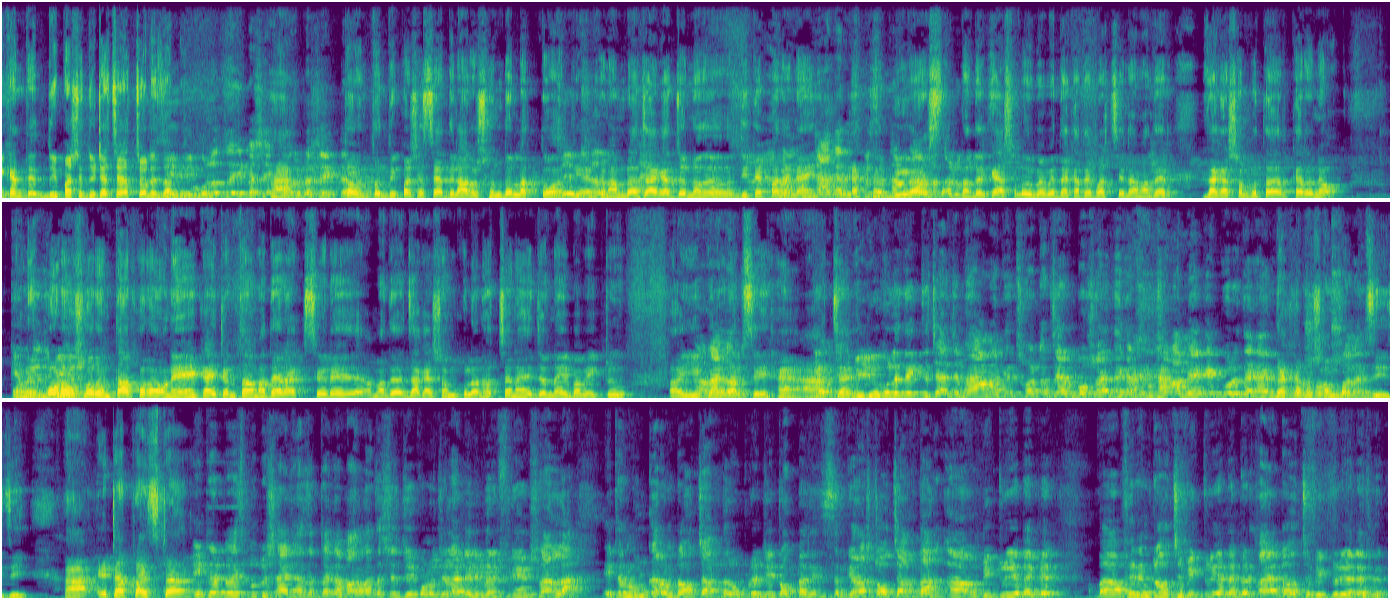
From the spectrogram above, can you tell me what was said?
এখান থেকে দুই পাশে দুইটা চেয়ার চলে যাবে। মূলত এই পাশে একটা হ্যাঁ ওই পাশে একটা। তখন তো দুই পাশে চেয়ার দিলে আরও সুন্দর লাগতো আর কি। এখন আমরা জায়গার জন্য দিতে পারি নাই। জায়গার space ভিউয়ার্স আপনাদেরকে আসলে ওইভাবে দেখাতে পারছি না। আমাদের জায়গার স্বল্পতার কারণে অনেক বড় শোরুম তারপরে অনেক আইটেম তো আমাদের অ্যাকচুয়ালি আমাদের জায়গায় সংকুলন হচ্ছে না এই জন্য এইভাবে একটু ইয়ে করে রাখছি। হ্যাঁ আচ্ছা ভিডিও করে দেখতে চায় যে ভাই আমাকে ছয়টা চেয়ার বসায় দেখান আমি এক এক করে দেখাই দেখানো সম্ভব। জি জি। এটা প্রাইসটা এটার প্রাইস পড়বে ষাট হাজার টাকা বাংলাদেশের যে কোনো জেলায় ডেলিভারি ফ্রি ইনশাআল্লাহ। এটার মূল কারণটা হচ্ছে আপনার উপরে যে টপটা দেখতেছেন গ্লাসটা হচ্ছে আপনার ভিক্টোরিয়া টাইপের বা ফ্রেমটা হচ্ছে ভিক্টোরিয়া টাইপের পায়াটা হচ্ছে ভিক্টোরিয়া টাইপের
